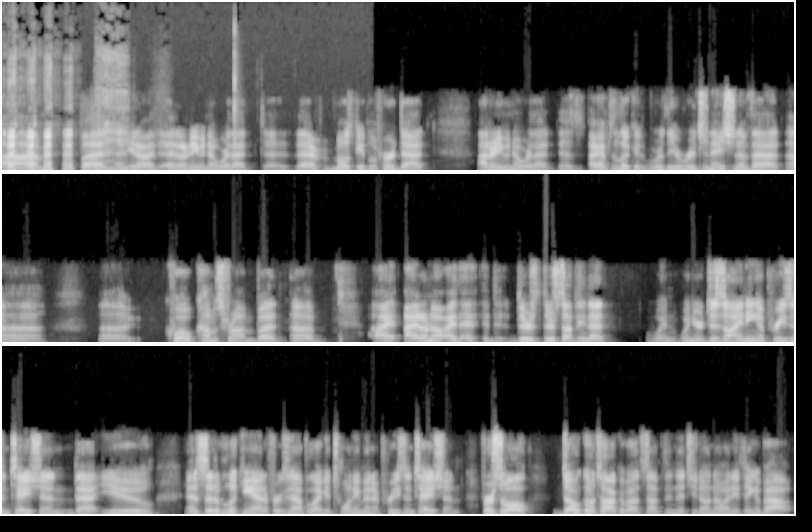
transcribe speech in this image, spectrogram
um, but you know, I, I, don't even know where that. Uh, most people have heard that. I don't even know where that is. I have to look at where the origination of that uh, uh, quote comes from. But uh, I I don't know. I, I there's there's something that when when you're designing a presentation that you instead of looking at it for example like a 20 minute presentation first of all don't go talk about something that you don't know anything about.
